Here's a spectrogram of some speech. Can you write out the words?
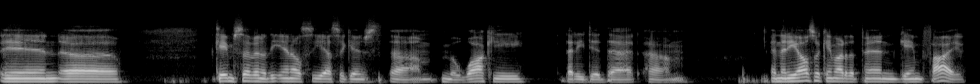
In uh, Game Seven of the NLCS against um, Milwaukee, that he did that. Um, and then he also came out of the pen Game Five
